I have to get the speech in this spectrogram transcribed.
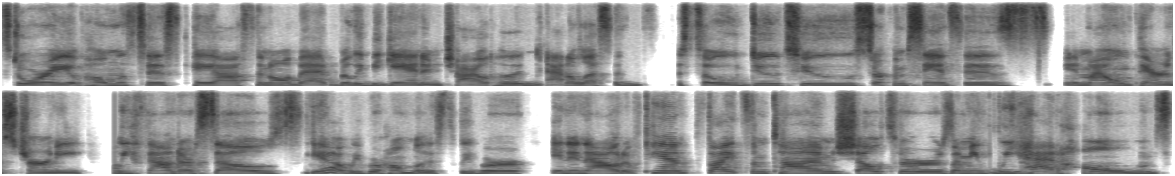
story of homelessness, chaos, and all that really began in childhood, and adolescence. So, due to circumstances in my own parents' journey, we found ourselves, yeah, we were homeless. We were in and out of campsites sometimes, shelters. I mean, we had homes,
